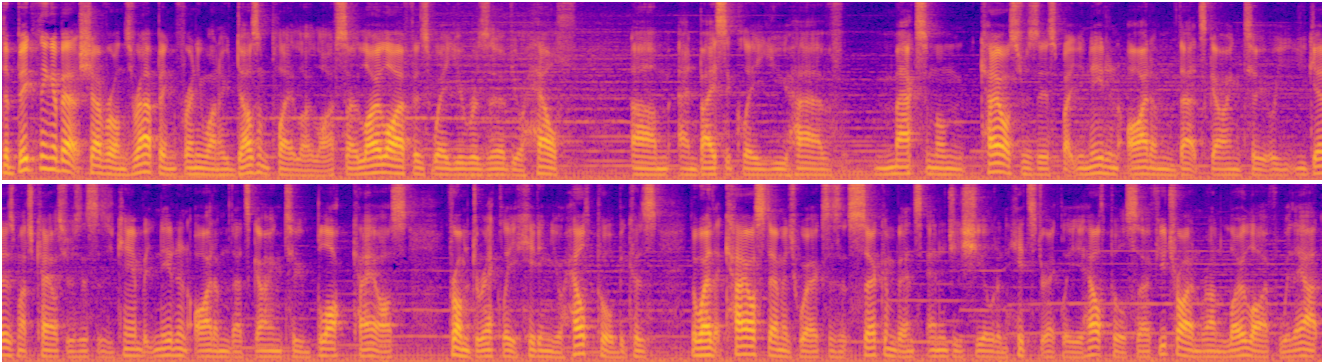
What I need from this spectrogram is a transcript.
the big thing about Shavronne's wrapping for anyone who doesn't play low life, so low life is where you reserve your health um, and basically you have maximum chaos resist, but you need an item that's going to, or you get as much chaos resist as you can, but you need an item that's going to block chaos from directly hitting your health pool because the way that chaos damage works is it circumvents energy shield and hits directly your health pool. So if you try and run low life without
